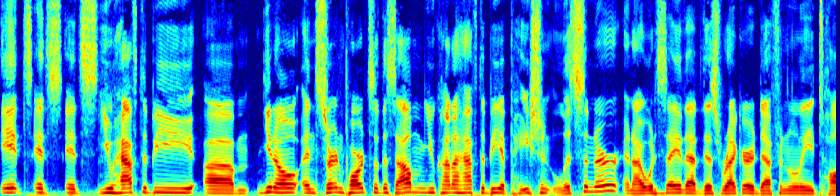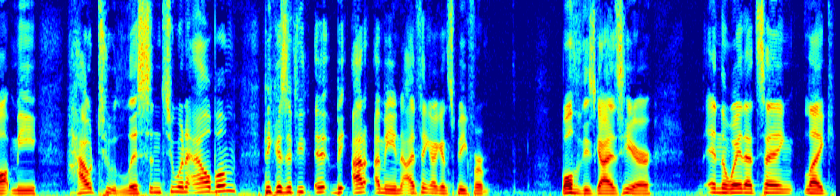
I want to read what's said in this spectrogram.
it's it's it's you have to be um you know in certain parts of this album you kind of have to be a patient listener and I would say that this record definitely taught me how to listen to an album because if you it, be- I, I mean I think I can speak for both of these guys here in the way that saying like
